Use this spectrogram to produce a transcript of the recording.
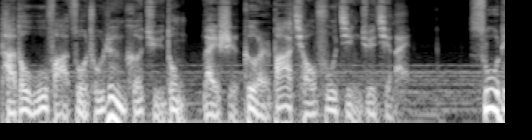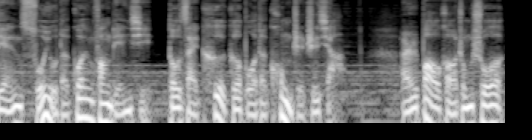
他都无法做出任何举动来使戈尔巴乔夫警觉起来。苏联所有的官方联系都在克格勃的控制之下，而报告中说，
